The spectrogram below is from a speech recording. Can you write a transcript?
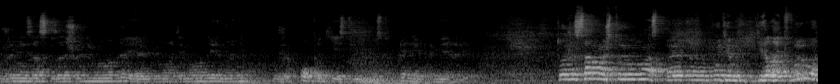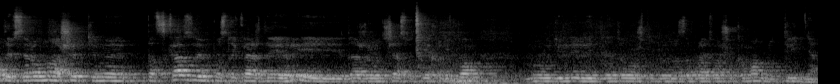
уже нельзя сказать, что они молодые, они молодые, молодые, но они уже опыт есть у них выступления в премьер-лиге. То же самое, что и у нас, поэтому будем делать выводы, все равно ошибки мы подсказываем после каждой игры, и даже вот сейчас вот ехали к вам, мы уделили для того, чтобы разобрать вашу команду три дня.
